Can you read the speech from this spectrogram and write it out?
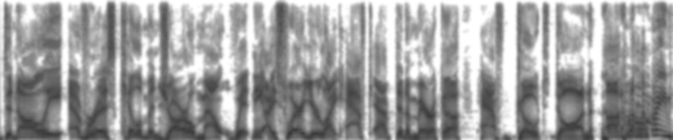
Denali, Everest, Kilimanjaro, Mount Whitney. I swear you're like half Captain America, half goat, Don. Uh, I mean,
